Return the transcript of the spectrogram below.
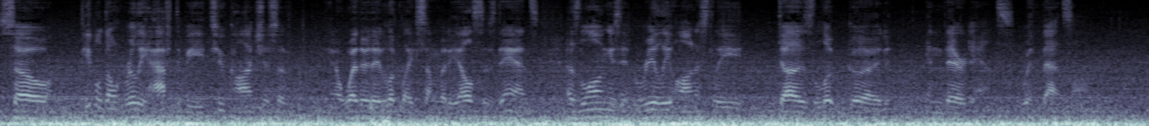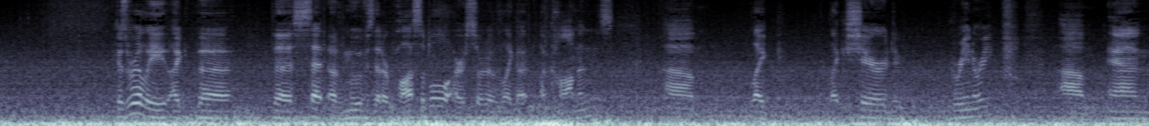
So people don't really have to be too conscious of you know whether they look like somebody else's dance, as long as it really honestly does look good in their dance with that song because really like the the set of moves that are possible are sort of like a, a commons um, like like shared greenery um, and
